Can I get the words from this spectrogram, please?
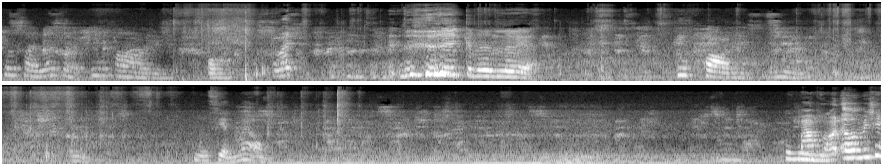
คือใส่แล้วแต่พี่พรอ๋อเว้ยกระเด็นเลยอะพี่พรนี่นะเหมือนเสียงแม่ออกป้าพรเออไม่ใช่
